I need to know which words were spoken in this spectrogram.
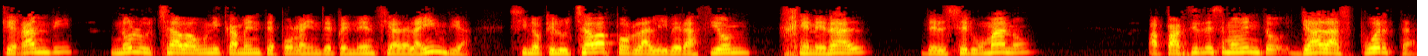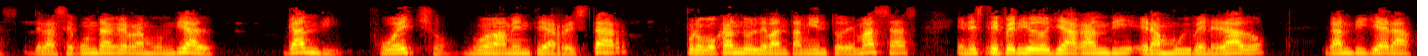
que Gandhi no luchaba únicamente por la independencia de la India, sino que luchaba por la liberación general del ser humano. A partir de ese momento, ya a las puertas de la Segunda Guerra Mundial, Gandhi fue hecho nuevamente arrestar, provocando un levantamiento de masas. En este periodo ya Gandhi era muy venerado, Gandhi ya era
